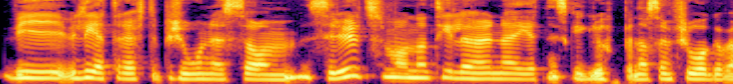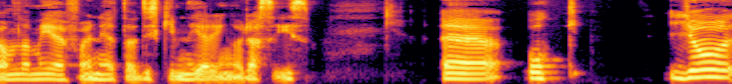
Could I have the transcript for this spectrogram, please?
vi letar efter personer som ser ut som om de tillhör den här etniska gruppen och sen frågar vi om de har erfarenhet av diskriminering och rasism. Eh, och jag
